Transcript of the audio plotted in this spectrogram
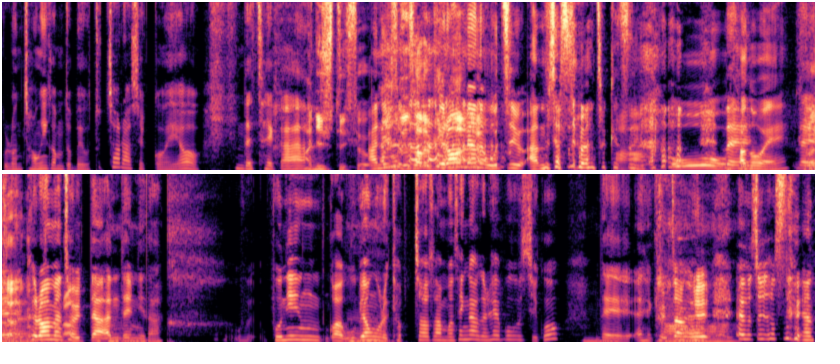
물론 정의감도 매우 투철하실 거예요. 근데 제가 아닐 수도 있어요. 아닐 모든 수- 사람이 그러면 오지 않으셨으면 좋겠습니다. 오 네. 단호해. 네, 그러면. 절대 안 음. 됩니다. 우- 본인과 우병우를 음. 겹쳐서 한번 생각을 해보시고 음. 네 결정을 아, 해주셨으면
